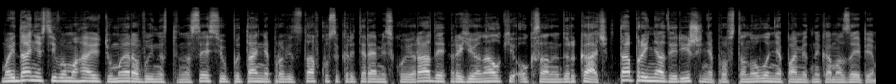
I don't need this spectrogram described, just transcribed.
Майданівці вимагають у мера винести на сесію питання про відставку секретаря міської ради регіоналки Оксани Деркач та прийняти рішення про встановлення пам'ятника Мазепі.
